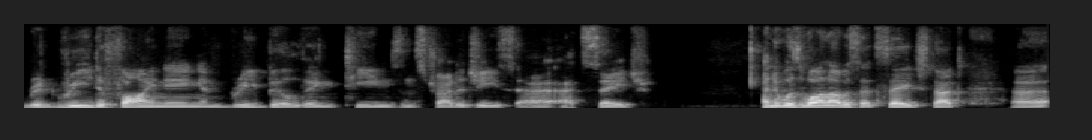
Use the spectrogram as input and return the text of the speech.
re- redefining and rebuilding teams and strategies uh, at Sage. And it was while I was at Sage that uh,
